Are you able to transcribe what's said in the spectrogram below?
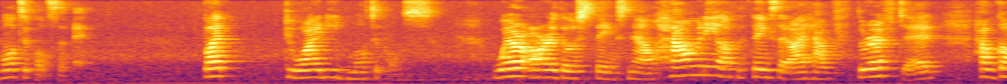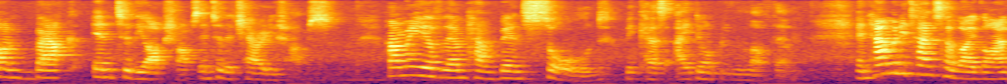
multiples of it. But do i need multiples? Where are those things now? How many of the things that i have thrifted have gone back into the op shops, into the charity shops? How many of them have been sold because I don't really love them? And how many times have I gone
